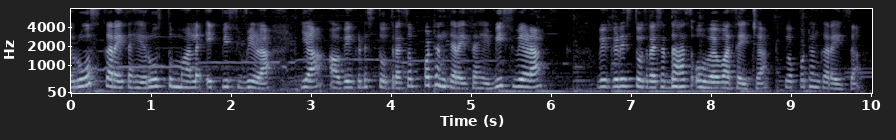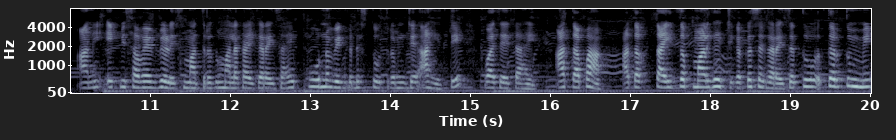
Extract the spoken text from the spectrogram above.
रोज करायचं आहे रोज तुम्हाला एकवीस वेळा या व्यंकटेश स्तोत्राचं पठण करायचं आहे. वीस वेळा व्यंकटेश स्तोत्राच्या दहाच ओव्या वाचायच्या किंवा पठण करायचं आणि एकविसाव्या वेळेस मात्र तुम्हाला काय करायचं आहे पूर्ण व्यंकटेश स्तोत्र जे आहे ते वाचायचं आहे. आता पहा आता ताई जपमाळ घ्यायची का? कसं करायचं? तू तर तुम्ही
